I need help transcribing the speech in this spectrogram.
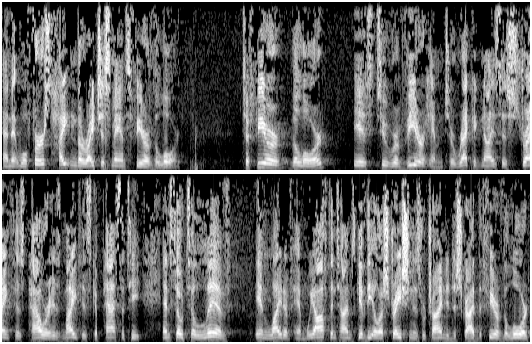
and it will first heighten the righteous man's fear of the Lord. To fear the Lord is to revere Him, to recognize His strength, His power, His might, His capacity, and so to live in light of Him. We oftentimes give the illustration as we're trying to describe the fear of the Lord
